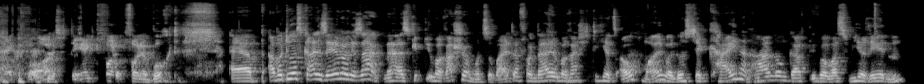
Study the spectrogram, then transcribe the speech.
Direkt vor Ort, direkt vor, vor der Bucht. Äh, aber du hast gerade selber gesagt, ne, es gibt Überraschungen und so weiter. Von daher überrasche ich dich jetzt auch mal, weil du hast ja keine Ahnung gehabt, über was wir reden.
